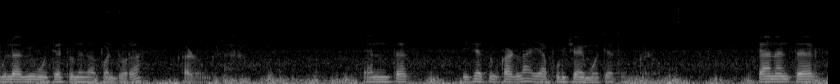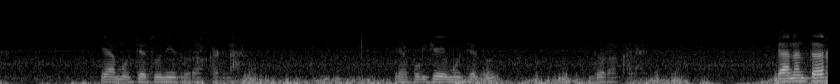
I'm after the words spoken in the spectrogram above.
गुलाबी मोत्यातूनच आपण दोरा काढून घेणार. त्यानंतर याच्यातून काढला या पुढच्या मोत्यातून काढू त्यानंतर या मोत्यातूनही दोरा काढला. या पुढच्याही मोत्यातून दोरा काढायचा. त्यानंतर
